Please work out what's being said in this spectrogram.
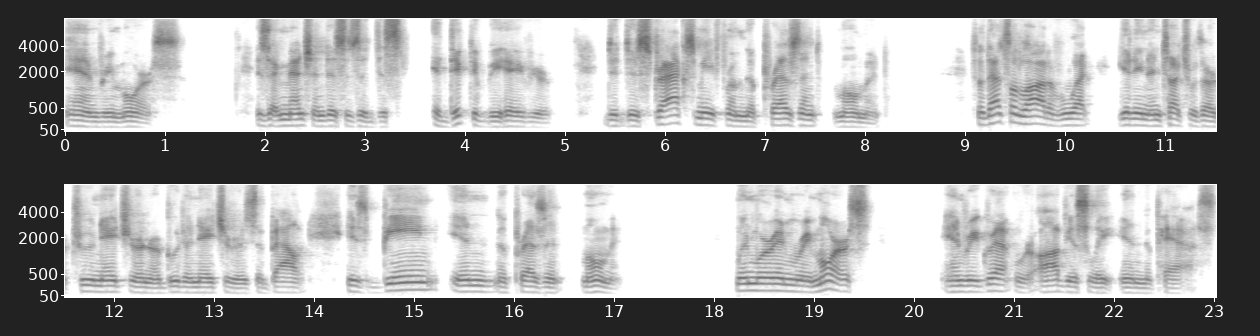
and remorse. As I mentioned, this is a dis- addictive behavior that distracts me from the present moment. So that's a lot of what getting in touch with our true nature and our Buddha nature is about, is being in the present moment. When we're in remorse and regret, we're obviously in the past.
